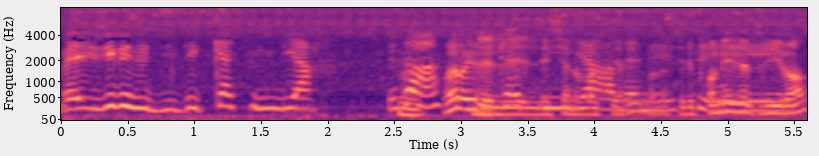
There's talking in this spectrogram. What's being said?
Mais Gilles il nous disait 4 milliards. C'est ça, hein Oui, oui, les, 4 les, cyanobactéries, voilà, c'est les premiers êtres vivants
